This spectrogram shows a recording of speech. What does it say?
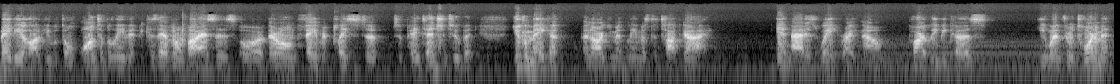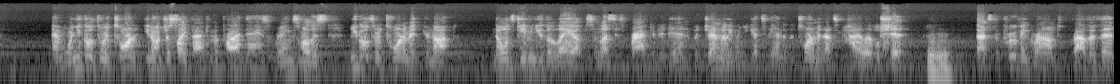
Maybe a lot of people don't want to believe it because they have their own biases or their own favorite places to, to pay attention to. But you can make a, an argument Lima's the top guy in, at his weight right now, partly because he went through a tournament. And when you go through a tournament, you know, just like back in the Pride days and rings and all this, you go through a tournament, you're not no one's giving you the layups unless it's bracketed in. But generally, when you get to the end of the tournament, that's some high level shit. mm-hmm. That's the proving ground rather than,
